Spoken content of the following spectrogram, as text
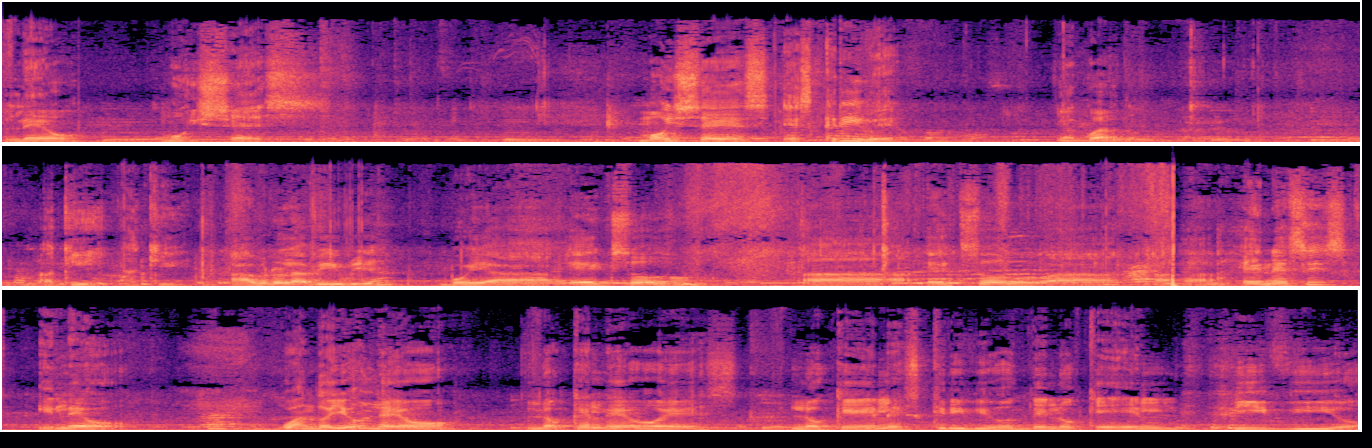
leo Moisés. Moisés escribe, ¿de acuerdo? Aquí, aquí. Abro la Biblia, voy a Éxodo, a Éxodo, a, a Génesis y leo. Cuando yo leo, lo que leo es lo que él escribió de lo que él vivió.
